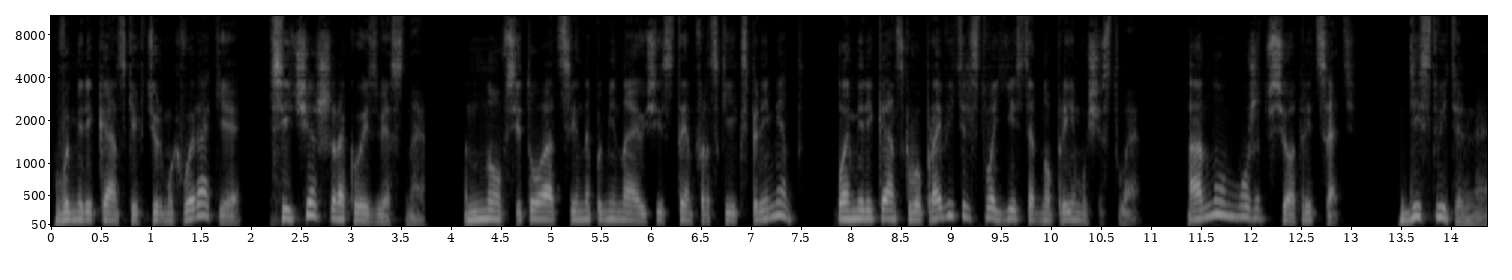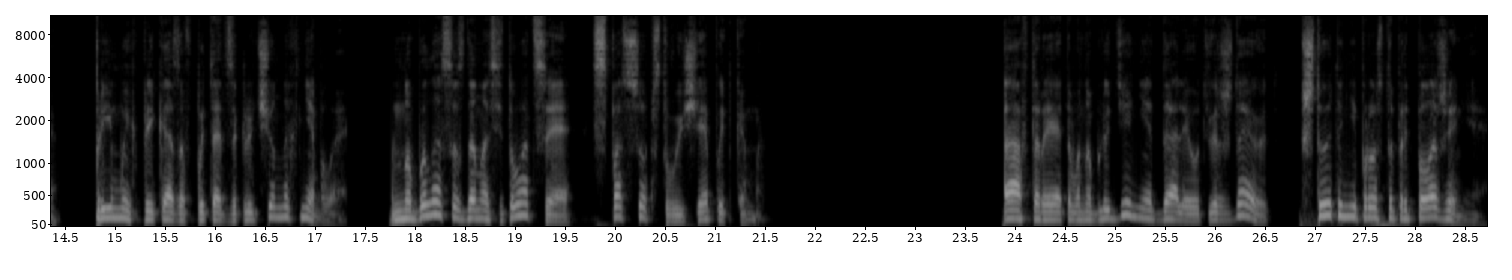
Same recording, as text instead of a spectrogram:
в американских тюрьмах в Ираке сейчас широко известно. Но в ситуации, напоминающей Стэнфордский эксперимент, у американского правительства есть одно преимущество. Оно может все отрицать. Действительно, прямых приказов пытать заключенных не было, но была создана ситуация, способствующая пыткам. Авторы этого наблюдения далее утверждают, что это не просто предположение,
